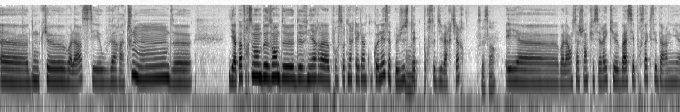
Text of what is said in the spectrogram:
Euh, donc voilà, c'est ouvert à tout le monde. Il n'y a pas forcément besoin de, de venir pour soutenir quelqu'un qu'on connaît, ça peut juste Mhm. être pour se divertir. C'est ça. Et voilà, en sachant que c'est vrai que bah, c'est pour ça que ces derniers,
